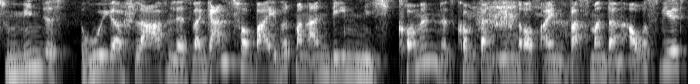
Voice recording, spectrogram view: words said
zumindest ruhiger schlafen lässt. Weil ganz vorbei wird man an denen nicht kommen. Das kommt dann eben darauf ein, was man dann auswählt,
